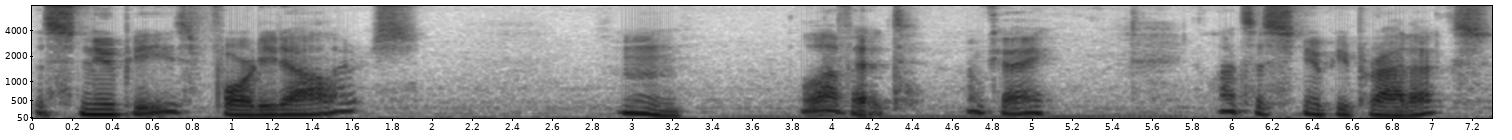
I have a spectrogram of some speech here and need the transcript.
The Snoopy's, $40. Hmm, love it. Okay. Lots of Snoopy products.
